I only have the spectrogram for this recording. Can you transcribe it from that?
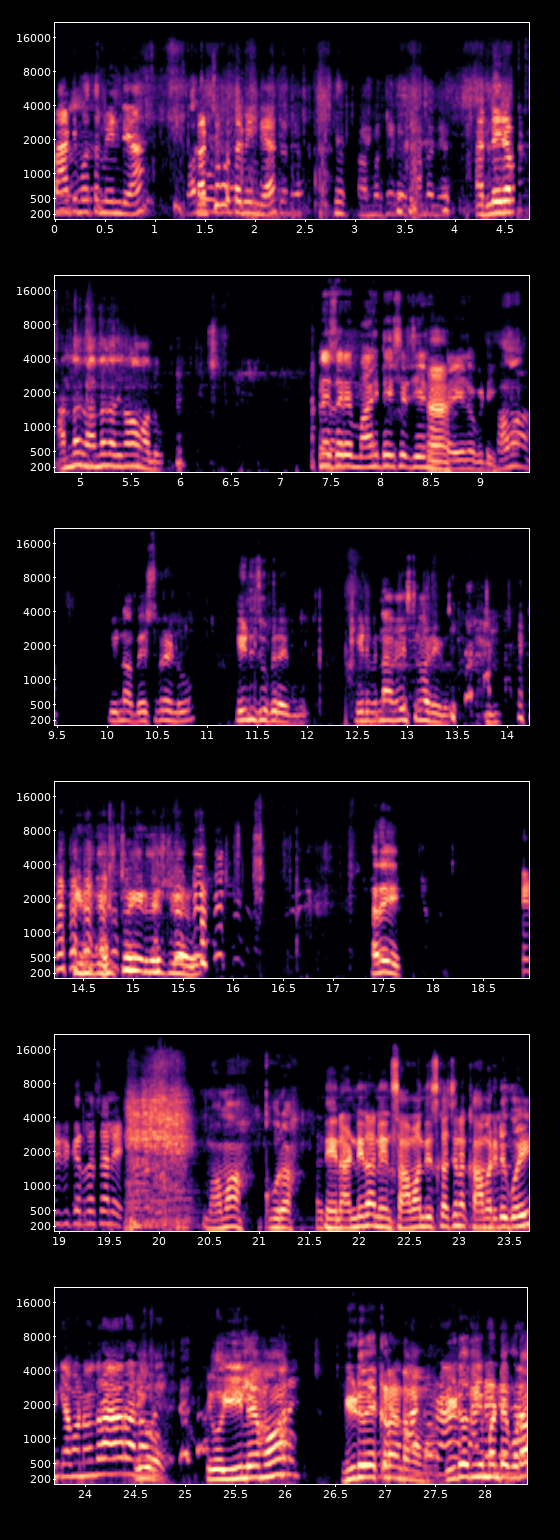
పార్టీ మొత్తం ఇండియా? ఖర్చు మొత్తం ఇండియా? అట్లే అందంగా అందంగా దిగడం వాళ్ళు? సరే మానిటైజర్ చేయండి. ఆ. ఏదో ఒకటి. వీడు నా బెస్ట్ ఫ్రెండ్ వీడిని చూపిరా ఇప్పుడు. వీడు నా వేస్ట్ కాడు వీడు. వీడు బెస్ట్ వీడు బెస్ట్ కాడు అరే. మామా కూర. నేను అండినా నేను సామాన్ తీసుకొచ్చిన కామారెడ్డి పోయి. ఇగో వీళ్ళేమో వీడియో ఎక్కడ అంట మామ వీడియో తీయమంటే కూడా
